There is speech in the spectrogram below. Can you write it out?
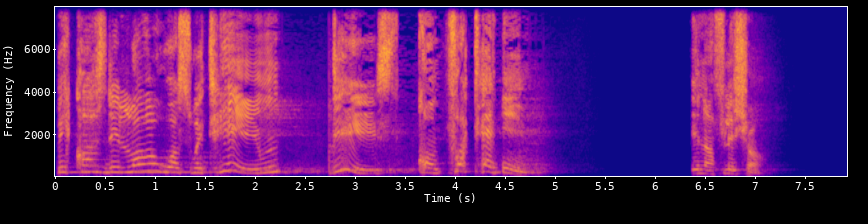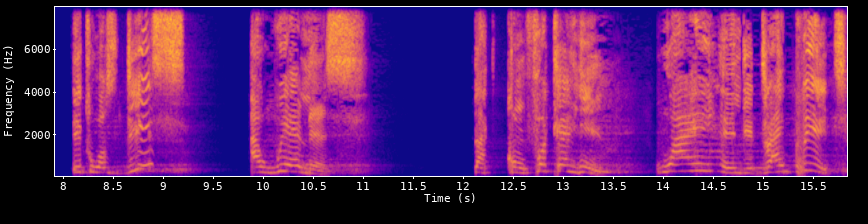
Because the Lord was with him, this comforted him in affliction. It was this awareness that comforted him while in the dry pit.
